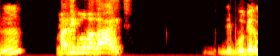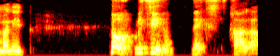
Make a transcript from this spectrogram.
Hmm? מה דיברו בבית? דיברו גרמנית. טוב, מיצינו. Next, הלאה.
